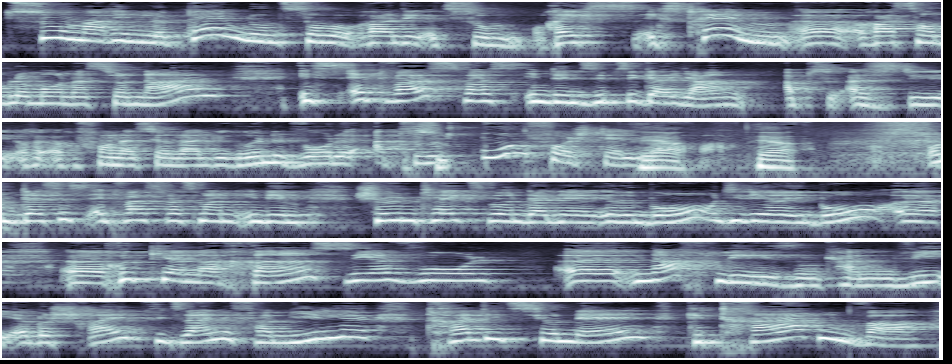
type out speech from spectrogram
zu Marine Le Pen und zum, zum rechtsextremen äh, Rassemblement National ist etwas, was in den 70er Jahren, als die Front National gegründet wurde, absolut unvorstellbar ja, war. Ja. Und das ist etwas, was man in dem schönen Text von Daniel Eribon und Didier Eribon, äh, äh, Rückkehr nach Reims, sehr wohl äh, nachlesen kann, wie er beschreibt, wie seine Familie traditionell getragen war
